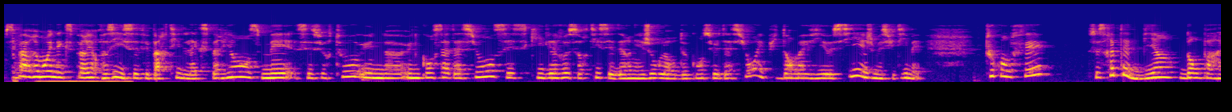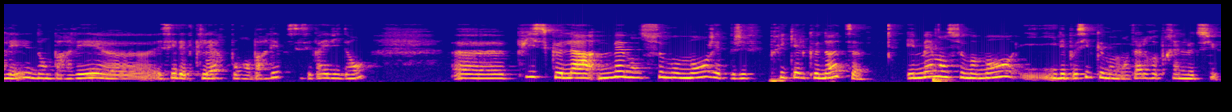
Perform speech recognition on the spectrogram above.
c'est pas vraiment une expérience, enfin si, ça fait partie de l'expérience, mais c'est surtout une, constatation, c'est ce qui est ressorti ces derniers jours lors de consultations, et puis dans ma vie aussi, et je me suis dit, mais tout compte fait, ce serait peut-être bien d'en parler, d'en parler, euh, essayer d'être clair pour en parler, parce que c'est pas évident. Euh, puisque là, même en ce moment, j'ai pris quelques notes, et même en ce moment, il est possible que mon mental reprenne le dessus,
